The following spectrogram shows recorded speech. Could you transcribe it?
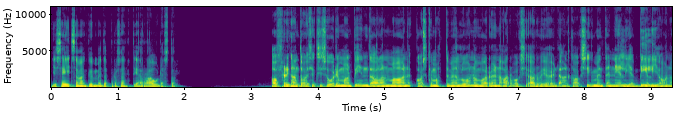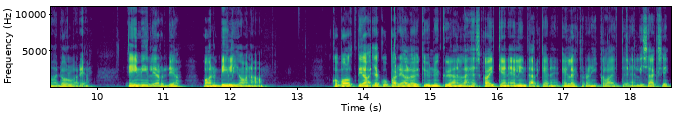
ja 70 prosenttia raudasta. Afrikan toiseksi suurimman pinta-alan maan koskemattomien luonnonvarojen arvoksi arvioidaan 24 biljoonaa dollaria. Ei miljardia, vaan biljoonaa. Kobolttia ja kuparia löytyy nykyään lähes kaikkien elintärkeiden elektroniikkalaitteiden lisäksi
